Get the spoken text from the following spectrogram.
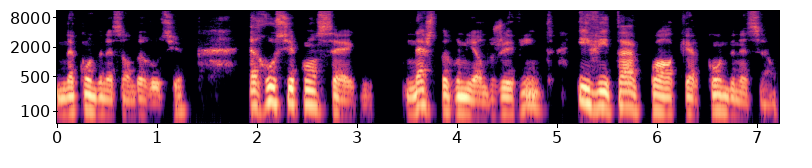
na condenação da Rússia, a Rússia consegue, nesta reunião do G20, evitar qualquer condenação.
